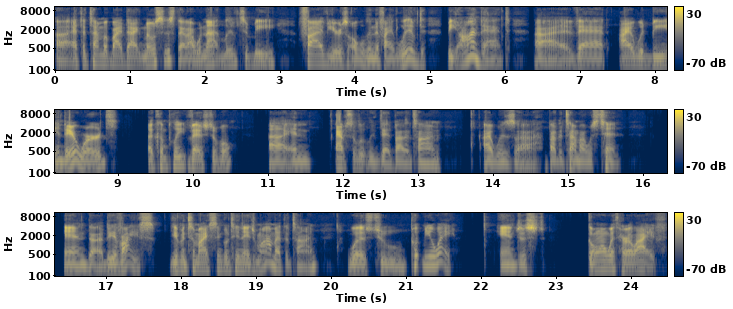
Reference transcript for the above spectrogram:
uh, at the time of my diagnosis that I would not live to be five years old, and if I lived beyond that, uh, that I would be, in their words, a complete vegetable uh, and absolutely dead by the time I was uh, by the time I was 10. And uh, the advice given to my single teenage mom at the time was to put me away and just go on with her life.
